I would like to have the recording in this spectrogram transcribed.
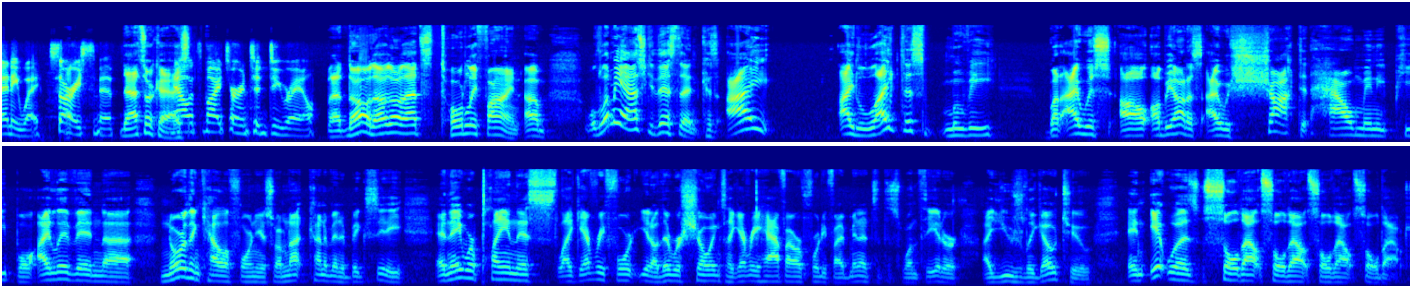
Anyway, sorry, Smith. that's okay. Now s- it's my turn to derail. Uh, no, no, no. That's totally fine. Um, well, let me ask you this then, because I, I like this movie, but I was, I'll, I'll be honest, I was shocked at how many people. I live in uh, Northern California, so I'm not kind of in a big city, and they were playing this like every four, you know, there were showings like every half hour, 45 minutes at this one theater I usually go to, and it was sold out, sold out, sold out, sold out.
